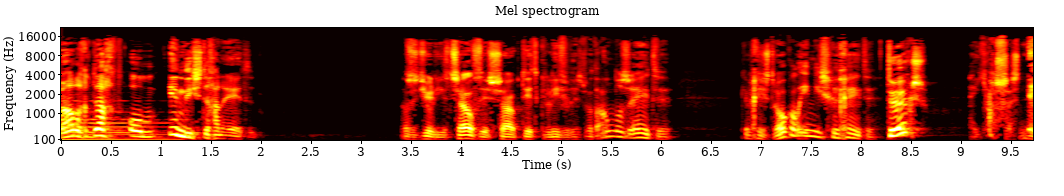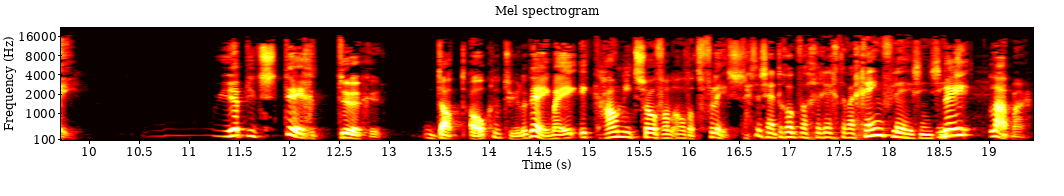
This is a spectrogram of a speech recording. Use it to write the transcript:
We hadden gedacht om Indisch te gaan eten. Als het jullie hetzelfde is, zou ik dit keer liever eens wat anders eten. Ik heb gisteren ook al Indisch gegeten. Turks? Jasses, nee. Je hebt iets tegen Turken. Dat ook natuurlijk. Nee, maar ik, ik hou niet zo van al dat vlees. Er zijn toch ook wel gerechten waar geen vlees in zit? Nee, laat maar.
